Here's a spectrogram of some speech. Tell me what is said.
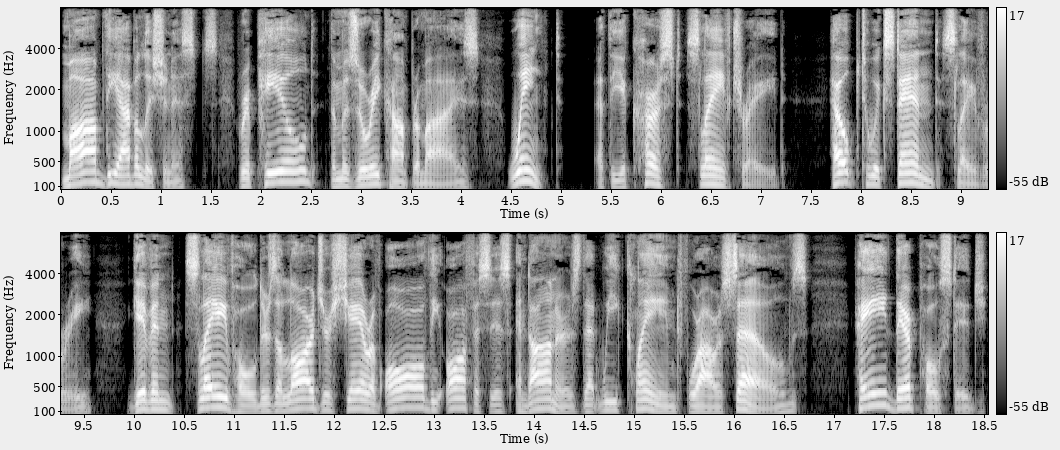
mobbed the abolitionists, repealed the Missouri Compromise, winked at the accursed slave trade, helped to extend slavery, given slaveholders a larger share of all the offices and honors that we claimed for ourselves, paid their postage,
